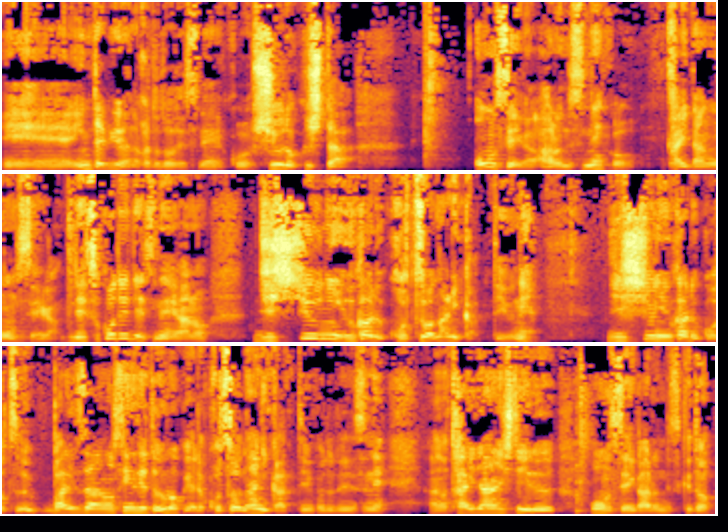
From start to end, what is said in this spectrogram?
えー、インタビュアーの方とですね、こう、収録した音声があるんですね、こう、階段音声が。で、そこでですね、あの、実習に受かるコツは何かっていうね、実習に受かるコツ、バイザーの先生とうまくやるコツは何かっていうことでですね、あの、対談している音声があるんですけど、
